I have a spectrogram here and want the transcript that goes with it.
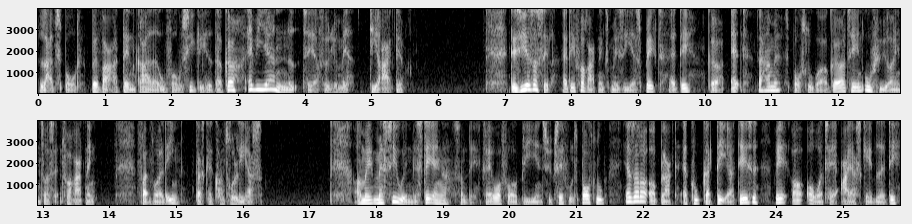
livesport bevarer den grad af uforudsigelighed, der gør, at vi er nødt til at følge med direkte. Det siger sig selv, at det forretningsmæssige aspekt af det gør alt, der har med sportsklubber at gøre, til en uhyre interessant forretning. Frem for alt en, der skal kontrolleres. Og med massive investeringer, som det kræver for at blive en succesfuld sportsklub, ja, så er der oplagt at kunne gardere disse ved at overtage ejerskabet af det,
